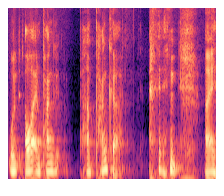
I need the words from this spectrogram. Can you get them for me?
und auch ein Punk Punker. ein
